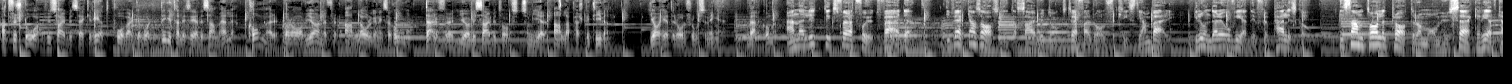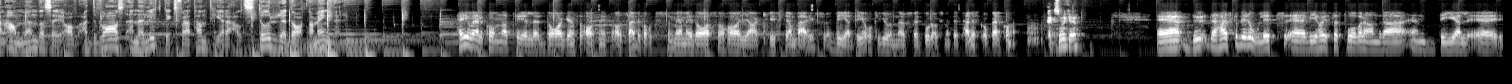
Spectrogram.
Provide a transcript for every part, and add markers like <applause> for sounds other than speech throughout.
Att förstå hur cybersäkerhet påverkar vårt digitaliserade samhälle kommer vara avgörande för alla organisationer. Därför gör vi Cybertalks som ger alla perspektiven. Jag heter Rolf Rosenvinge. Välkommen! Analytics för att få ut värdet. I veckans avsnitt av Cybertalks träffar Rolf Christian Berg, grundare och VD för Paliscope. I samtalet pratar de om hur säkerhet kan använda sig av Advanced Analytics för att hantera allt större datamängder. Hej och välkomna till dagens avsnitt av Cybertalks. Med mig idag så har jag Christian Berg, VD och grundare för ett bolag som heter Periscope. Välkommen! Tack så mycket! Eh, du, det här ska bli roligt. Eh, vi har ju stött på varandra en del eh,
